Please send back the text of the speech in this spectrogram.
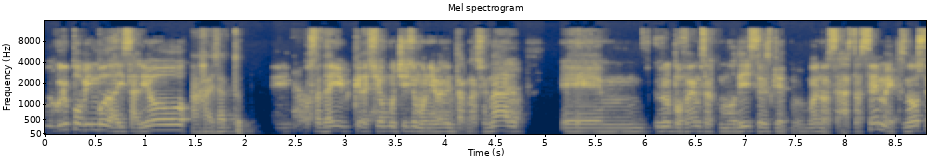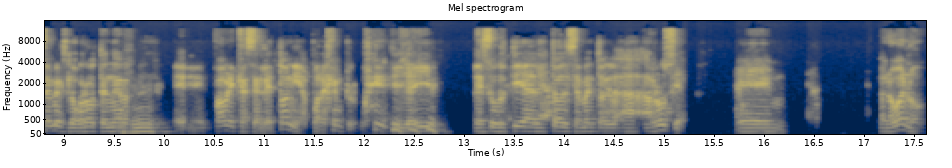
El grupo Bimbo de ahí salió. Ajá, exacto. Eh, o sea, de ahí creció muchísimo a nivel internacional. grupo FEMSA, como dices, que bueno, hasta Cemex, ¿no? Cemex logró tener fábricas en Letonia, por ejemplo, y de ahí le surtía todo el cemento a, a Rusia. Eh, pero bueno,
